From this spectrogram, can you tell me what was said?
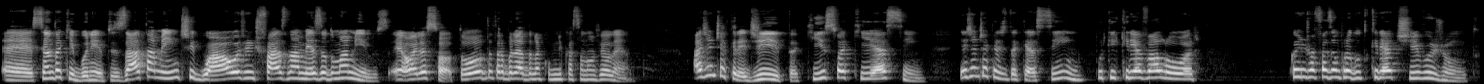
É, senta aqui, bonito. Exatamente igual a gente faz na mesa do Mamilos. É, olha só, toda trabalhada na comunicação não violenta. A gente acredita que isso aqui é assim. E a gente acredita que é assim porque cria valor. Porque a gente vai fazer um produto criativo junto.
